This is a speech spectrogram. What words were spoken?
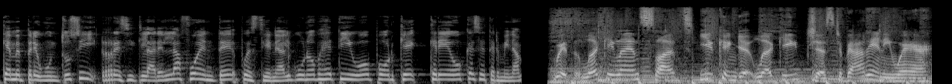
que me pregunto si reciclar en la fuente pues tiene algún objetivo porque creo que se termina. With Lucky Land slots, you can get lucky just about anywhere.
